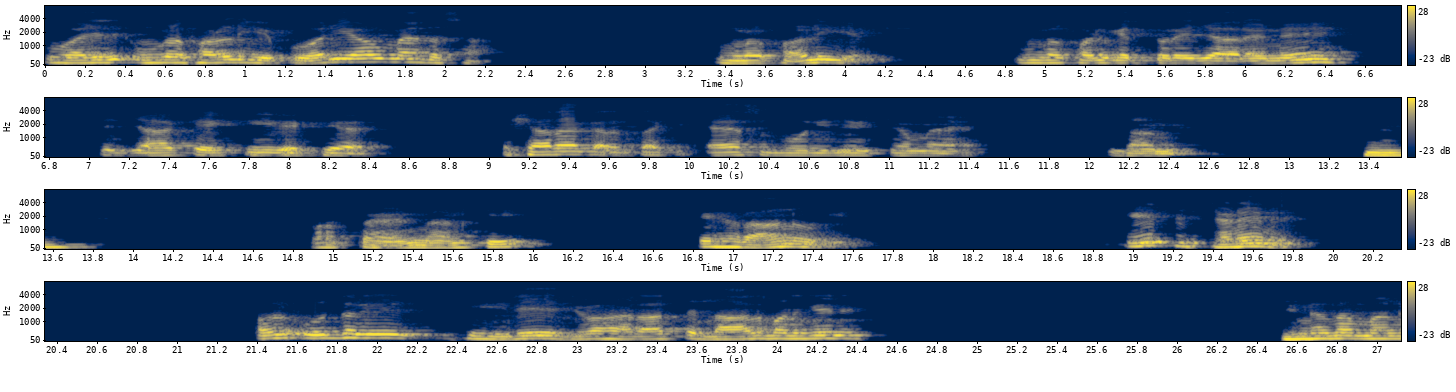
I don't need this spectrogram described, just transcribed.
ਭੂਆ ਜੀ ਦੀ ਉਂਗਲ ਫੜ ਲਈਏ। ਭੂਆ ਜੀ ਆਓ ਮੈਂ ਦੱਸਾਂ। ਉਂਗਲ ਫੜ ਲਈ ਹੈ ਉਂਗਲ ਫੜ ਕੇ ਤੁਰੇ ਜਾ ਰਹੇ ਨੇ ਤੇ ਜਾ ਕੇ ਕੀ ਵੇਖਿਆ? ਇਸ਼ਾਰਾ ਕਰਤਾ ਕਿ ਐਸ ਬੋਰੀ ਦੇ ਵਿੱਚੋਂ ਮੈਂ ਦਾਨ ਹੂੰ। ਆ ਭੈਣ ਨਾਨਕੀ ਇਹ ਹੈਰਾਨ ਹੋ ਗਈ। ਇਹ ਤੇ ਚਣੇ ਨੇ। ਔਰ ਉਧਰ ਇਹ ਹੀਰੇ ਜਵਾਹਰਾਤ ਤੇ ਲਾਲ ਬਣ ਗਏ ਨੇ। ਇਹਨਾਂ ਦਾ ਮਨ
